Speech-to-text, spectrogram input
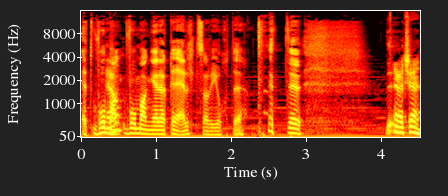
Et, hvor, Ja. mange, hvor mange er det reelt som har gjort det? det Jeg vet ikke.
